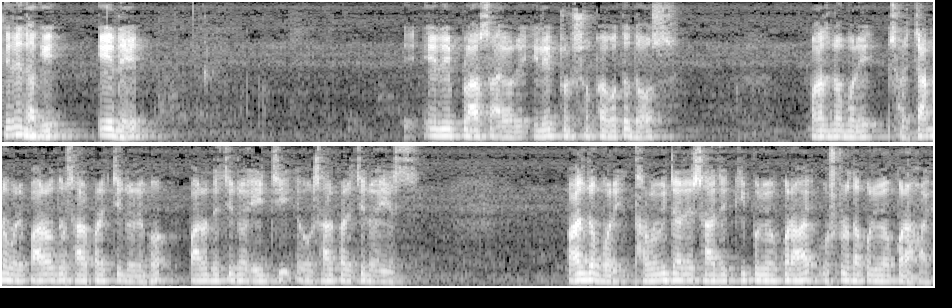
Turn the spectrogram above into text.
তিনে দাগে এনে এনে প্লাস আয়নে ইলেকট্রন সংখ্যাগত দশ পাঁচ নম্বরে সরি চার নম্বরে, পারদ সালফারের চিহ্ন লেখো। পারদের চিহ্ন এইচ জি এবং সালফারের চিহ্ন এস পাঁচ নম্বরে, থার্মোমিটারের সাহায্যে কী পরিমাপ করা হয়? উষ্ণতা পরিমাপ করা হয়।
